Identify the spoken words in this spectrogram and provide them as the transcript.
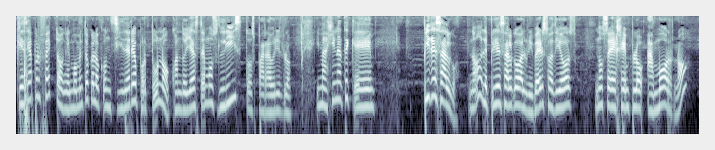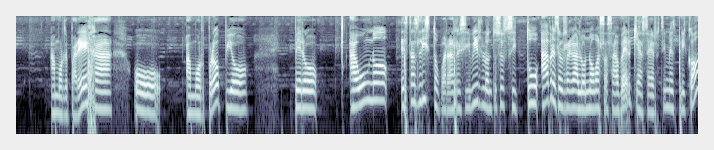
que sea perfecto, en el momento que lo considere oportuno, cuando ya estemos listos para abrirlo. Imagínate que pides algo, ¿no? Le pides algo al universo, a Dios, no sé, ejemplo, amor, ¿no? Amor de pareja o amor propio, pero aún no estás listo para recibirlo. Entonces, si tú abres el regalo, no vas a saber qué hacer. ¿Sí me explico?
